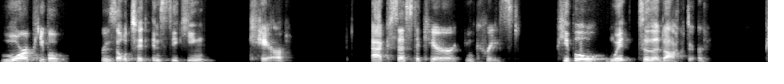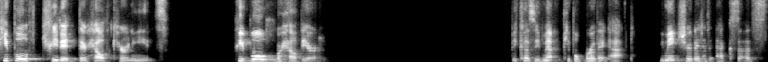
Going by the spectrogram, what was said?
More people resulted in seeking care. Access to care increased. People went to the doctor. People treated their healthcare needs. People were healthier because we met people where they at. We made sure they have access,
